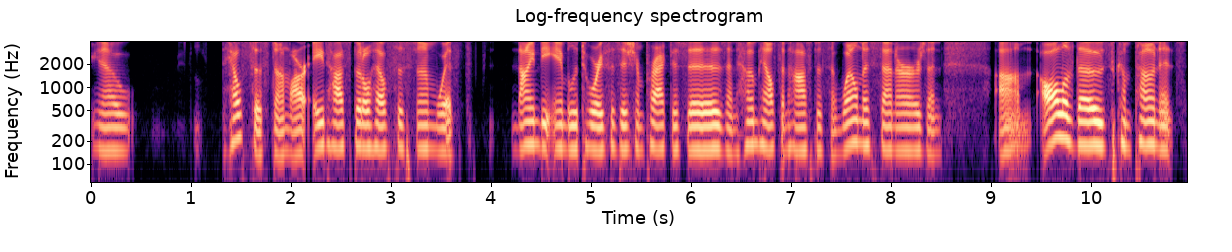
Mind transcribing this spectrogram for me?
you know, health system, our eight hospital health system with 90 ambulatory physician practices and home health and hospice and wellness centers and um, all of those components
